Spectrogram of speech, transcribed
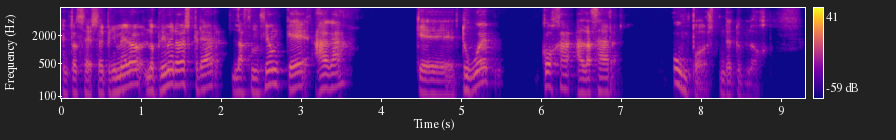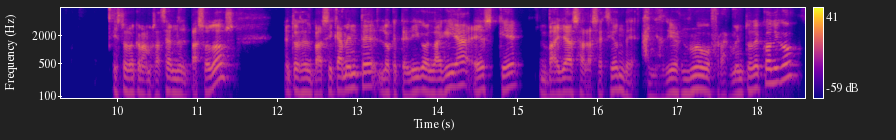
Entonces, el primero, lo primero es crear la función que haga que tu web coja al azar un post de tu blog. Esto es lo que vamos a hacer en el paso 2. Entonces, básicamente, lo que te digo en la guía es que vayas a la sección de añadir nuevo fragmento de código,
